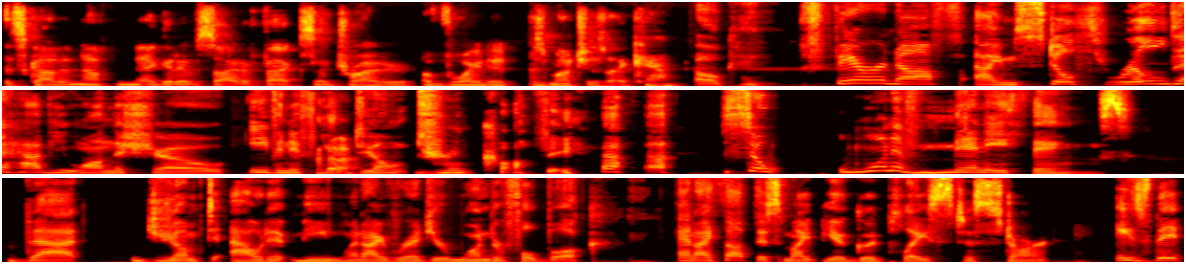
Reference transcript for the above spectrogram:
it's got enough negative side effects. I try to avoid it as much as I can. Okay. Fair enough. I'm still thrilled to have you on the show, even if you don't drink coffee. so, one of many things that jumped out at me when I read your wonderful book, and I thought this might be a good place to start, is that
